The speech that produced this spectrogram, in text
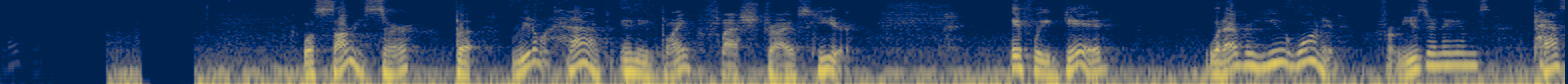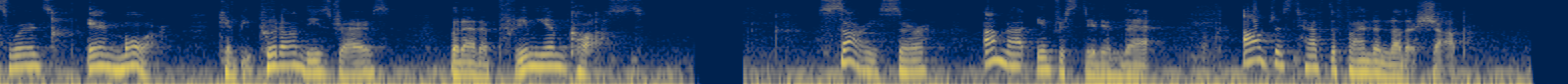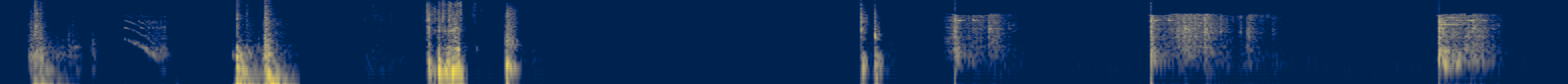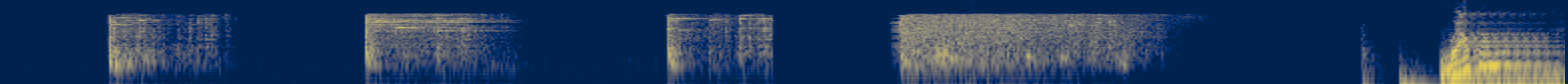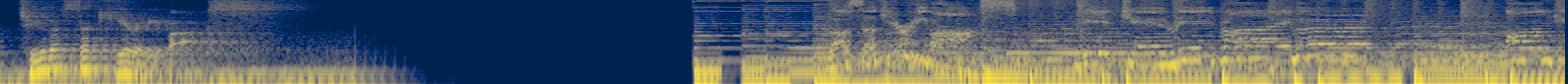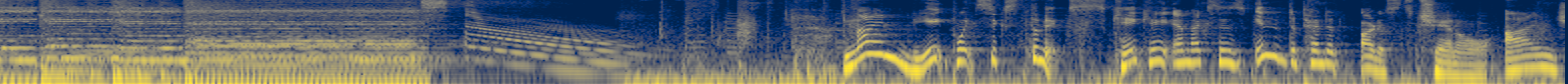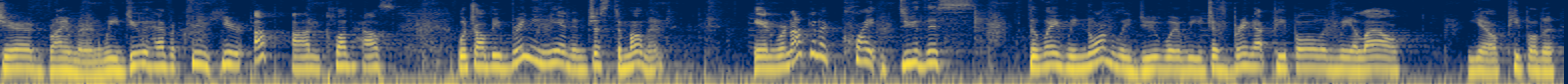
Well, sorry, sir, but we don't have any blank flash drives here. If we did, whatever you wanted from usernames, passwords, and more can be put on these drives, but at a premium cost. Sorry, sir, I'm not interested in that. I'll just have to find another shop. Welcome to the security box. The Security Box with Jared Reimer on KKNX. Ninety-eight point six The Mix, KKMX's independent Artists channel. I'm Jared Reimer, and we do have a crew here up on Clubhouse, which I'll be bringing in in just a moment. And we're not going to quite do this the way we normally do, where we just bring up people and we allow, you know, people to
